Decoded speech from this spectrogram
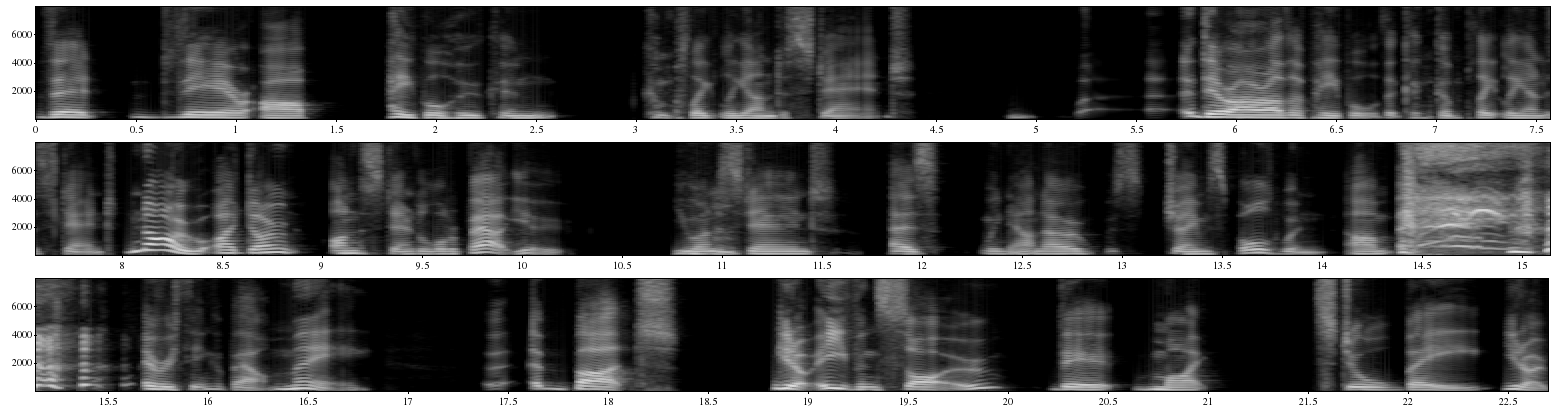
that there are people who can completely understand. There are other people that can completely understand. No, I don't understand a lot about you. You mm-hmm. understand, as we now know, was James Baldwin, um, everything about me. Uh, but, you know, even so, there might still be, you know,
